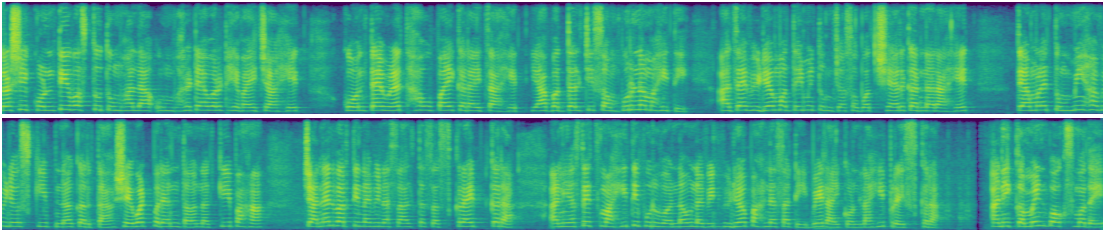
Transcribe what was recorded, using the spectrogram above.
तर अशी कोणती वस्तू तुम्हाला उंबरट्यावर ठेवायच्या आहेत? कोणत्या वेळेत हा उपाय करायचा आहेत? याबद्दलची संपूर्ण माहिती आज या व्हिडिओमध्ये मी तुमच्यासोबत शेअर करणार आहेत. त्यामुळे तुम्ही हा व्हिडिओ स्किप न करता शेवटपर्यंत नक्की पहा. चॅनलवरती नवीन असाल तर सबस्क्राईब करा आणि असेच माहितीपूर्व नवनवीन व्हिडिओ पाहण्यासाठी बेल आयकॉनलाही प्रेस करा. आणि कमेंट बॉक्समध्ये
